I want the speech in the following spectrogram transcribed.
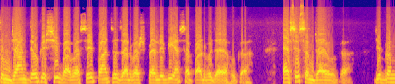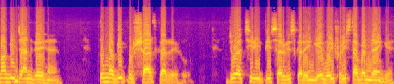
तुम जानते हो कि शिव बाबा से पाँच हज़ार वर्ष पहले भी ऐसा पाठ बजाया होगा, ऐसे समझाया होगा, ये ब्रह्मा भी जान गए हैं। तुम अभी पुरुषार्थ कर रहे हो। जो अच्छी रीति सर्विस करेंगे, वही फरिश्ता बन जाएँगे।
